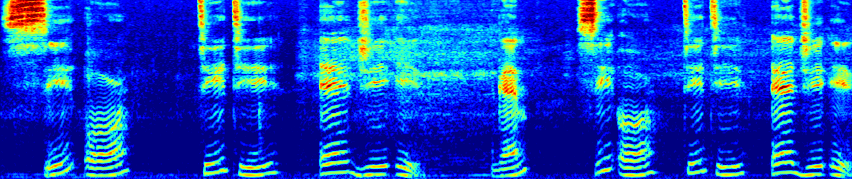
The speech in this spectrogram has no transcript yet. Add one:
C O T T A G E. Again, C O T T A G E.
